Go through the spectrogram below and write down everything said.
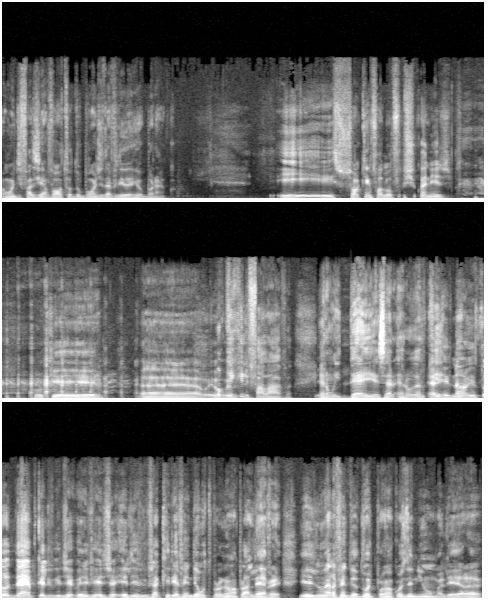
onde fazia a volta do bonde da Avenida Rio Branco. E só quem falou foi o Chico Anísio. Porque. é, eu, o que, que ele falava? Eram ideias? Era, era, era o quê? É, não, eu estou ideia, porque ele, ele, ele, ele, já queria vender outro programa para a Lever. E ele não era vendedor de programa, coisa nenhuma. Ele era.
